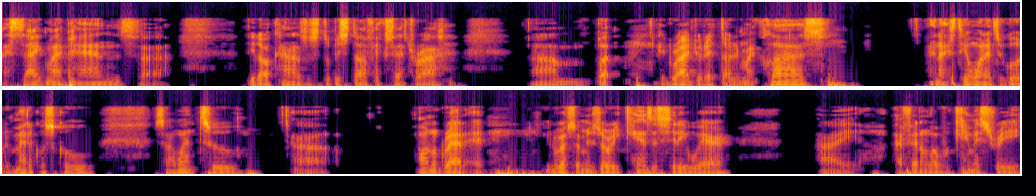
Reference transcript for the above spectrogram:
I sagged my pants, uh, did all kinds of stupid stuff, etc. Um, but I graduated third in my class, and I still wanted to go to medical school. So I went to uh, undergrad at University of Missouri, Kansas City, where I I fell in love with chemistry.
